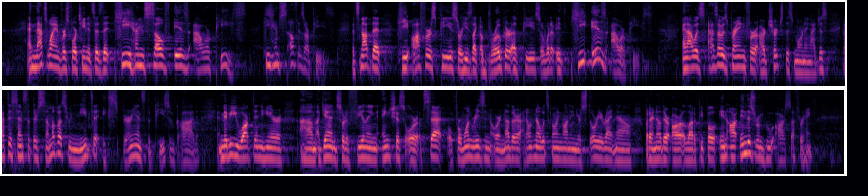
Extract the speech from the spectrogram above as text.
And that's why in verse 14 it says that He Himself is our peace. He Himself is our peace. It's not that he offers peace or he's like a broker of peace or whatever. It, he is our peace. And I was, as I was praying for our church this morning, I just got this sense that there's some of us who need to experience the peace of God. And maybe you walked in here, um, again, sort of feeling anxious or upset or for one reason or another. I don't know what's going on in your story right now, but I know there are a lot of people in, our, in this room who are suffering.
